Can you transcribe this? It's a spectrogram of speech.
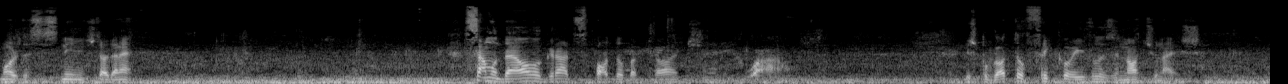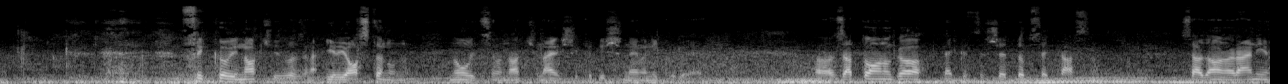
možda se snimi, što da ne. Samo da je ovo grad spodoba, čoveče. Wow. Viš pogotovo frikovi izlaze noću najviše. frikovi noću izlaze na, ili ostanu na, na ulicama noću najviše kad više nema nikoga. Uh, zato ono kao, nekad se šetao sve kasno. Sad ono ranije,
